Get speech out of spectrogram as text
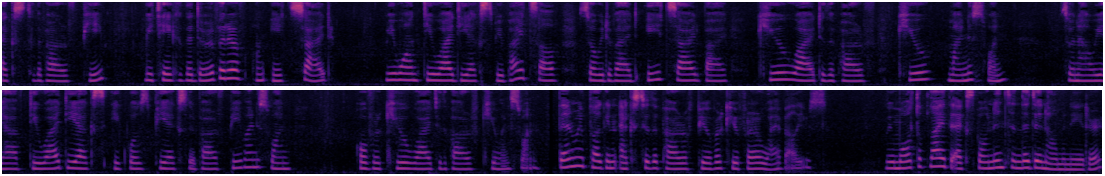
x to the power of p. We take the derivative on each side. We want dy dx to be by itself, so we divide each side by qy to the power of q minus 1 so now we have dy dx equals px to the power of p minus 1 over qy to the power of q minus 1. Then we plug in x to the power of p over q for our y values. We multiply the exponents in the denominator.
